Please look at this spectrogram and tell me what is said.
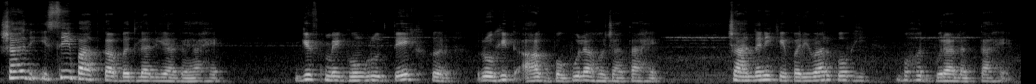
शायद इसी बात का बदला लिया गया है। गिफ्ट में घुंघरू देखकर रोहित आग बबूला हो जाता है। चांदनी के परिवार को भी बहुत बुरा लगता है।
